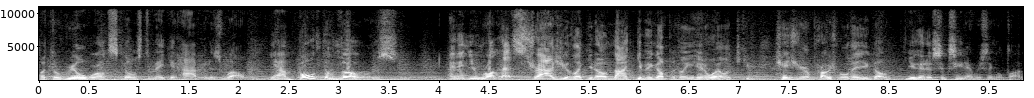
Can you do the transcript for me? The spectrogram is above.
but the real world skills to make it happen as well. You have both of those, and then you run that strategy of like, you know, not giving up until you hit oil, keep changing your approach, well, there you go. You're gonna succeed every single time.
